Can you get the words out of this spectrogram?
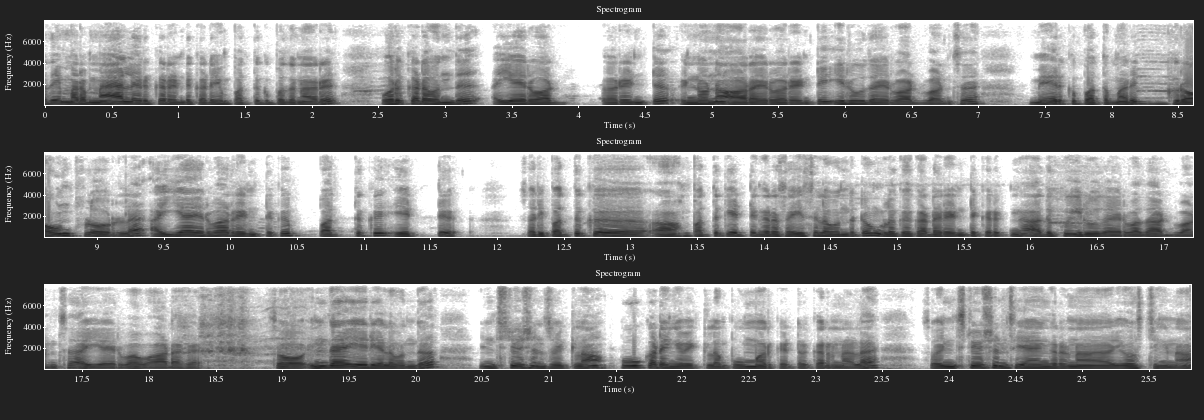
அதே மாதிரி மேலே இருக்க ரெண்டு கடையும் பத்துக்கு பதினாறு. ஒரு கடை வந்து ஐயாயிரரூவா ரெண்ட்டு இன்னொன்று ஆறாயிரரூவா ரெண்ட்டு இருபதாயிரரூவா அட்வான்ஸு மேற்கு பார்த்த மாதிரி கிரவுண்ட் ஃப்ளோரில் ஐயாயிரரூவா ரெண்ட்டுக்கு பத்துக்கு எட்டு சாரி பத்துக்கு ஆ பத்துக்கு எட்டுங்கிற சைஸில் வந்துட்டு உங்களுக்கு கடை ரெண்ட்டுக்கு இருக்குங்க. அதுக்கும் இருபதாயிரரூவா தான் அட்வான்ஸு ஐயாயிரரூவா வாடகை. ஸோ இந்த ஏரியாவில் வந்து இன்ஸ்டியூஷன்ஸ் வைக்கலாம் பூ கடைங்க வைக்கலாம் பூ மார்க்கெட் இருக்கிறனால. ஸோ இன்ஸ்டியூஷன்ஸ் ஏங்கிற நான் யோசிச்சிங்கன்னா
